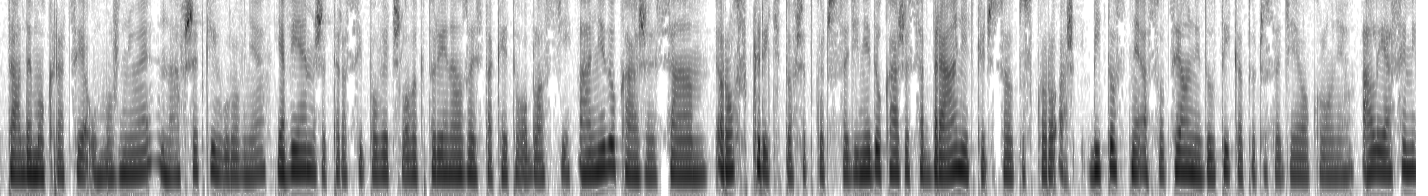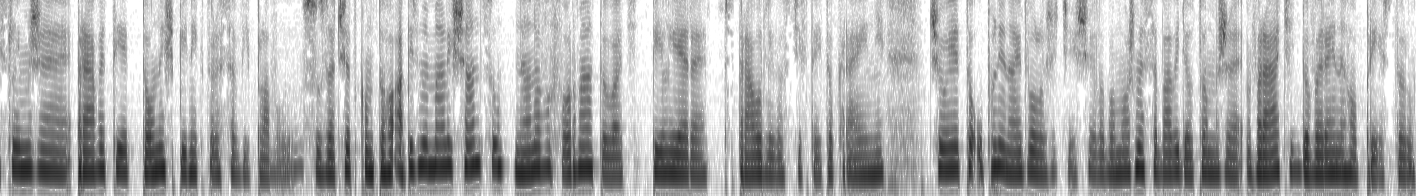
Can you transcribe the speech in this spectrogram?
tá demokracia umožňuje na všetkých úrovniach. Ja viem, že teraz si povie človek, ktorý je naozaj z takejto oblasti a nedokáže sám rozkryť to všetko, čo sa deje, nedokáže sa brániť, keďže sa ho to skoro až bytostne a sociálne dotýka to, čo sa deje okolo neho. Ale ja si myslím, že práve tie tóny špiny, ktoré sa vyplavujú, sú začiatkom toho, aby sme mali šancu na novo formátovať piliere spravodlivosti spravodlivosti v tejto krajine, čo je to úplne najdôležitejšie, lebo môžeme sa baviť o tom, že vrátiť do verejného priestoru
